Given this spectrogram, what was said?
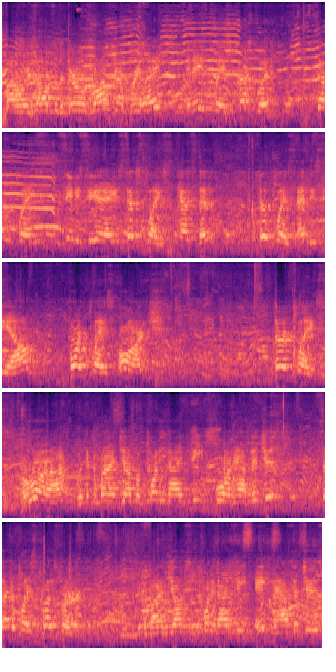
Final results of the girls long jump relay. In eighth place, Crestwood. Seventh place, CVCA. Sixth place, Kenston. Fifth place, NDCL. Fourth place, Orange. Third place, Aurora, with a combined jump of 29 feet, 4.5 inches. Second place, Twinsburg. Combined jumps of 29 feet, 8.5 inches.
